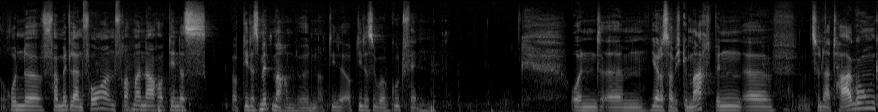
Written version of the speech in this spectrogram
Runde Vermittlern vor und frag mal nach, ob, denen das, ob die das mitmachen würden, ob die, ob die das überhaupt gut fänden. Und ähm, ja, das habe ich gemacht, bin äh, zu einer Tagung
